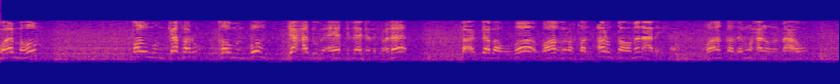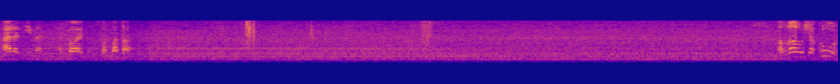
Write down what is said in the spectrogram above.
وأما هم قوم كفروا قوم بهت جحدوا بآيات الله جل وعلا فعذبهم الله وأغرق الأرض ومن عليها وأنقذ نوحا ومن معه على الإيمان. الفوائد المستنبطة الله شكور.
